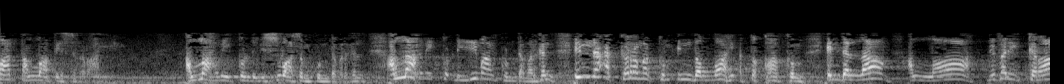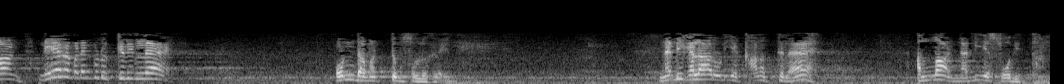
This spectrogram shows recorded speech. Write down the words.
பார்த்து அல்லா பேசுகிறான். அல்லாஹவை கொண்டு விசுவாசம் கொண்டவர்கள் அல்லாஹவை கொண்டு ஈமான் கொண்டவர்கள் இந்த அக்கிரமக்கும் இந்த அல்லாஹி அத்தகாக்கும் என்றெல்லாம் அல்லாஹ் விவரிக்கிறான். நேரம் இடம் கொடுக்கவில்லை ஒன்றை மட்டும் சொல்லுகிறேன். நபிகளாருடைய காலத்துல அல்லாஹ் நபிய சோதித்தான்.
